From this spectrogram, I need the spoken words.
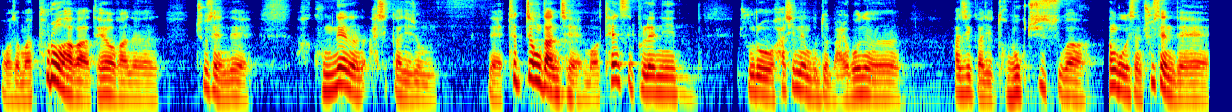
어, 정말 프로화가 되어가는 추세인데 아, 국내는 아직까지 좀 네, 특정 단체 뭐 텐스 플래닛 주로 하시는 분들 말고는 아직까지 도복 주짓수가 한국에서는 추세인데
